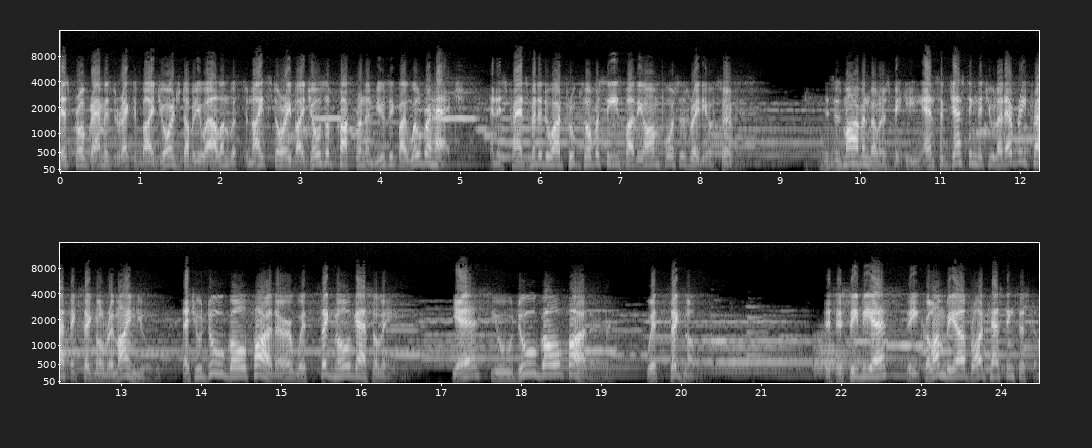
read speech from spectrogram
This program is directed by George W. Allen with tonight's story by Joseph Cochran and music by Wilbur Hatch, and is transmitted to our troops overseas by the Armed Forces Radio Service. This is Marvin Miller speaking, and suggesting that you let every traffic signal remind you that you do go farther with Signal gasoline. Yes, you do go farther with Signal. This is CBS, the Columbia Broadcasting System.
